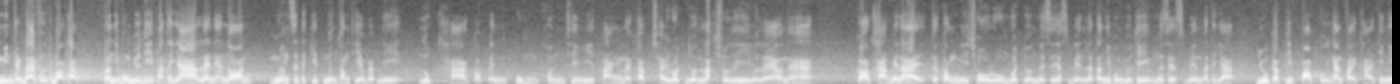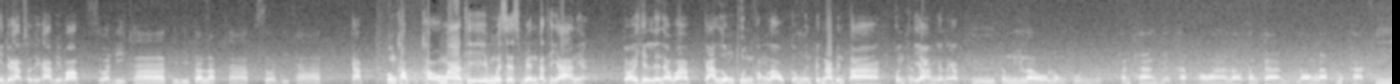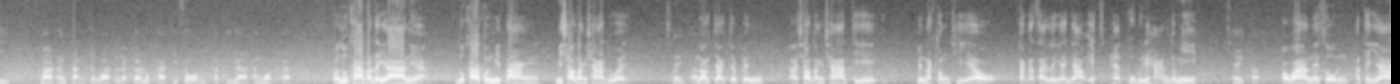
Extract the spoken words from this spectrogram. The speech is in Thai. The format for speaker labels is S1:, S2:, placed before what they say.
S1: ผมมินจากไดฟู้ดบ็อกครับ ตอนนี้ผมอยู่ที่พัทยาและแน่นอนเมืองเศรษฐกิจเมืองท่องเที่ยวแบบนี้ ลูกค้าก็เป็นกลุ่มคนที่มีตังค์นะครับ ใช้รถยนต์ลักชัวรี่อยู่แล้วนะฮะ ก็ขาดไม่ได้จะต้องมีโชว์รูมรถยนต์ Mercedes-Benz และตอนนี้ผมอยู่ที่ Mercedes-Benz พัทยา อยู่กับพี่ป๊อปผู้จัดการฝ่ายขายที่นี่ด้วยครับ สวัสดีครับพี่ป๊อป
S2: สวัสดีครับ ยินดีต้อนรับครับ สวัสดีครับ
S1: ครับ ผมขับเข้ามาที่ Mercedes-Benz พัทยาเนี่ย ก็เห็นเลยนะว่าการลงทุนของเราก็เหมือนเป็นหน้าเป็นตาคนพัทยาเหมือนกันนะครับ
S2: คือตรงนี้เราลงทุนค่อนข้างเยอะครับ เพราะว่าเราต้องการรองรับลูกค้าที่มาทั้งต่างจังหวัด และก็ลูกค้าที่โซนพัทยาทั้งหมดครับ
S1: เพราะลูกค้าพัทยาเนี่ยลูกค้าคนมีตังค์มีชาวต่างชาติด้วย
S2: ใช่ครับ
S1: นอกจากจะเป็นอ่าชาวต่างชาติที่เป็นนักท่องเที่ยว พักอาศัยระยะยาว expat ผู้บริหารก็มี
S2: ใช่ครับ
S1: เพราะว่าในโซนพัทยา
